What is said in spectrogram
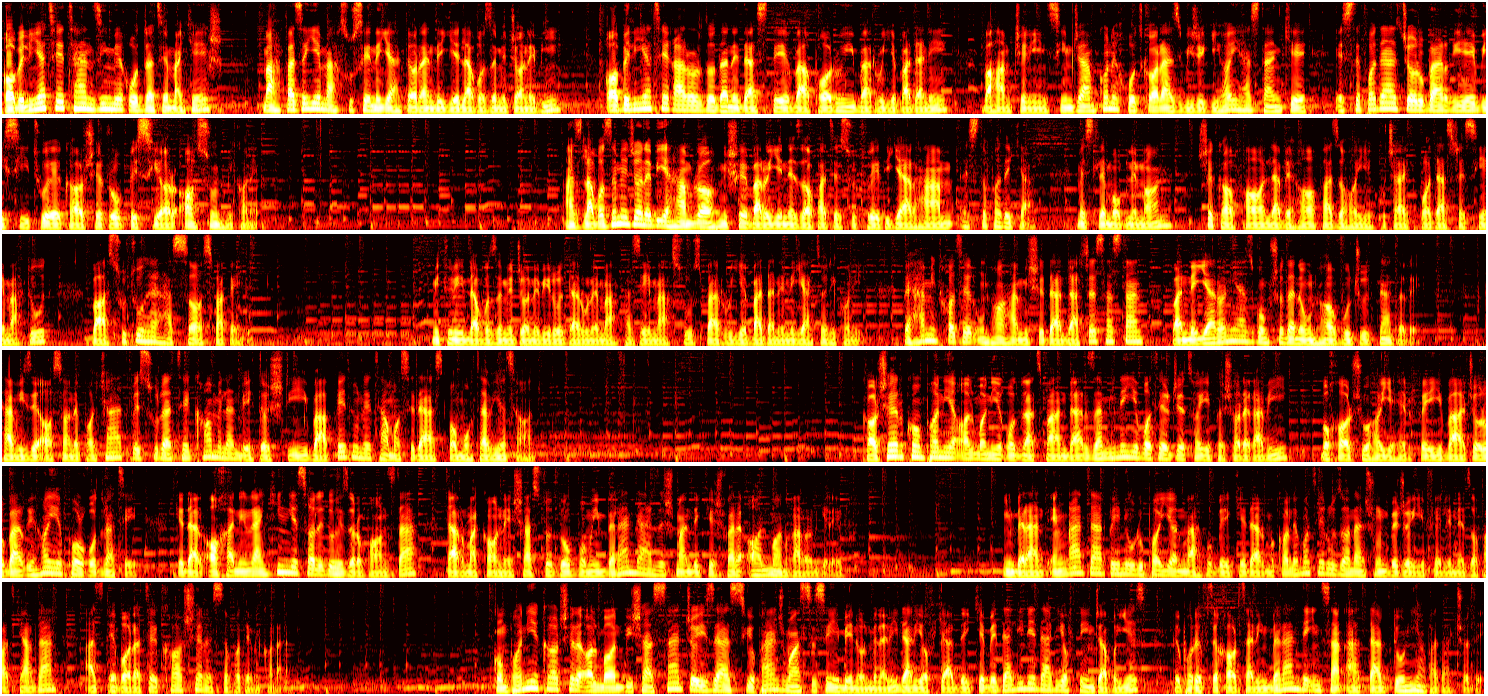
قابلیت تنظیم قدرت مکش، محفظه مخصوص نگهدارنده لوازم جانبی، قابلیت قرار دادن دسته و پارویی بر روی بدنه و همچنین سیم جمع خودکار از ویژگی هایی هستند که استفاده از جارو برقی ویسی تو کارشر رو بسیار آسون می‌کنه. از لوازم جانبی همراه میشه برای نظافت سطوح دیگر هم استفاده کرد مثل مبلمان، شکاف ها، لبه ها، فضاهای کوچک با دسترسی محدود و سطوح حساس و غیره. می‌تونید لوازم جانبی رو درون محفظه مخصوص بر روی بدن نگهداری کنید. به همین خاطر اونها همیشه در دسترس هستند و نگرانی از گم شدن اونها وجود نداره. تعویض آسان پاکت به صورت کاملا بهداشتی و بدون تماس دست با محتویات آن. کارشر کمپانی آلمانی قدرتمند در زمینه واترجت های فشار قوی، بخارشوهای حرفه‌ای و جاروبرقی های پرقدرته که در آخرین رنکینگ سال 2015 در مکان 62 دومین برند ارزشمند کشور آلمان قرار گرفت. این برند انقدر در بین اروپاییان محبوبه که در مکالمات روزانشون به جای فعل نظافت کردن از عبارت کارشر استفاده می‌کنند. کمپانی کارشر آلمان بیش از 100 جایزه از 35 مؤسسه بین المللی دریافت کرده که به دلیل دریافت این جوایز به پرافتخارترین برند این صنعت در دنیا بدل شده.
